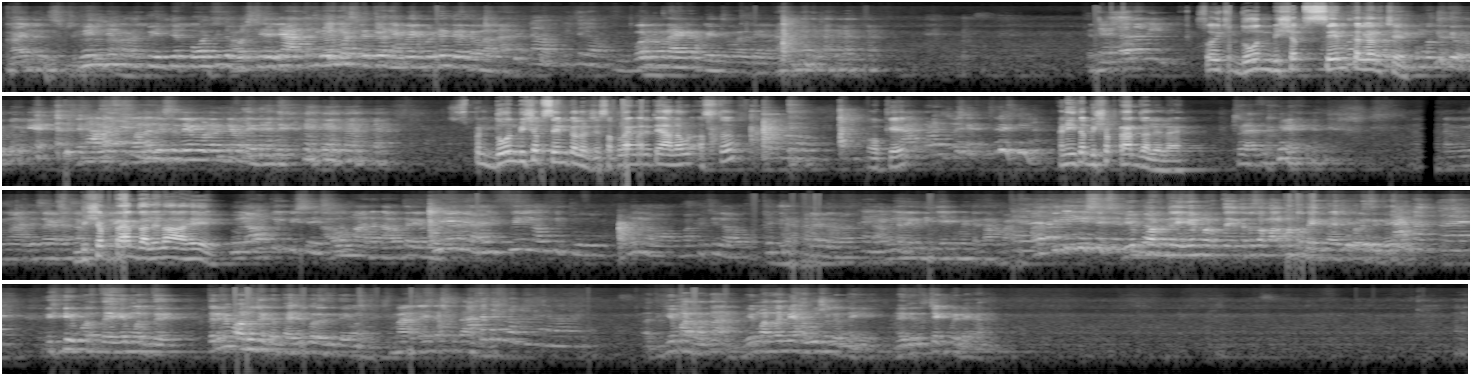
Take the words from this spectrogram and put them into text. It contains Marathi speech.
काय नाही क्वीन दे बसले. आता घेऊन बसले तर नाही कुठे तुम्हाला इथे बरोबर का पैन तुम्हाला द्यायला सो इथे दोन बिशप सेम कलरचे मला दिसले म्हणून ठेवले पण दोन बिशप सेम कलरचे. सप्लायमध्ये ते अलाउड असतं. ओके. आणि इथं बिशप ट्रॅप झालेला आहे. बिशप ट्रॅप झालेला आहे. हे हे? मरतंय हे मरतंय तर मला म्हणता येत नाही परिस्थिती? हे मरतंय हे मरतंय. तरी मी मानू शकत नाही अशी परिस्थिती आहे माझी. आता हे मारणार ना हे मारणार मी हलवू शकत नाही नाही तिथं चेकमेट आहे खाली.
